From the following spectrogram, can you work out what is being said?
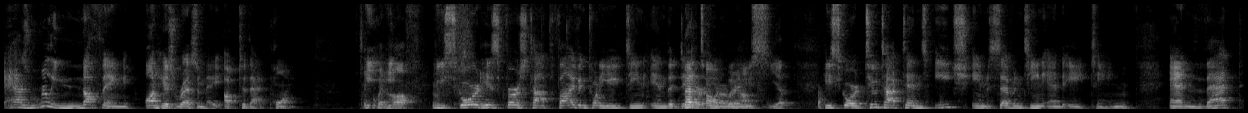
has really nothing on his resume up to that point. He- Quin Houff. He scored his first top five in 2018 in the Better Daytona than Quin Houff. race. Yep. He scored two top tens each in 17 and 18. And that,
